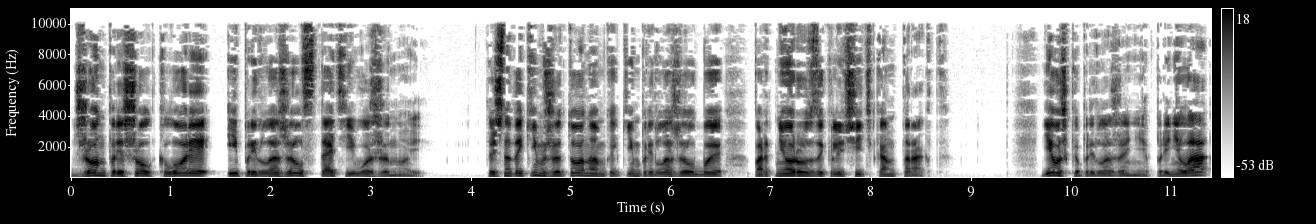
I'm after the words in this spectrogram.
Джон пришел к Лоре и предложил стать его женой. Точно таким же тоном, каким предложил бы партнеру заключить контракт. Девушка предложение приняла,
